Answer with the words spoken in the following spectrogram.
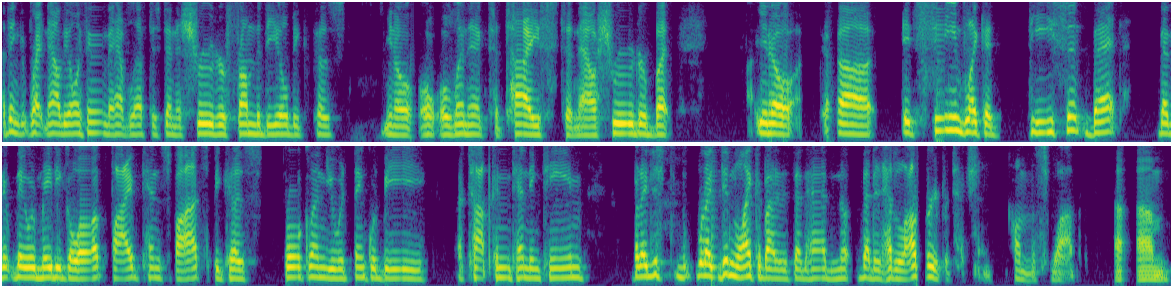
I think right now the only thing they have left is Dennis Schroeder from the deal because you know o- Olynyk to Theis to now Schroeder, but you know uh, it seemed like a decent bet that it, they would maybe go up five ten spots because Brooklyn you would think would be a top contending team, but I just what I didn't like about it is that it had no, that it had lottery protection on the swap. Um,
